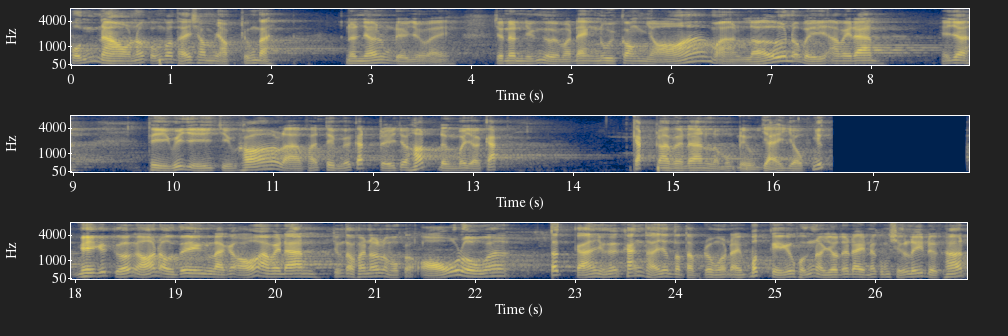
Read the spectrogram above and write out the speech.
khuẩn nào nó cũng có thể xâm nhập chúng ta. Nên nhớ một điều như vậy. Cho nên những người mà đang nuôi con nhỏ mà lỡ nó bị amidan hiểu chưa? Thì quý vị chịu khó là phải tìm cái cách trị cho hết, đừng bao giờ cắt. Cắt amidan là một điều dại dột nhất. Ngay cái cửa ngõ đầu tiên là cái ổ amidan chúng ta phải nói là một cái ổ luôn á tất cả những cái kháng thể chúng ta tập trung ở đây, bất kỳ cái khuẩn nào vô tới đây nó cũng xử lý được hết.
